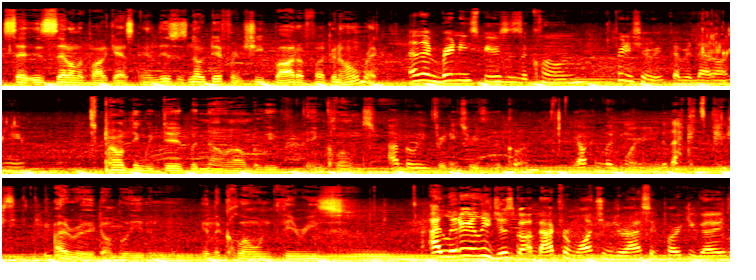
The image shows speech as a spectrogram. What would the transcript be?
said is said on the podcast, and this is no different. She bought a fucking home record. And then Britney Spears is a clone. Pretty sure we've covered that on here. I don't think we did, but no, I don't believe in clones. I believe Britney Spears is a clone. Y'all can look more into that conspiracy theory. I really don't believe in in the clone theories. I literally just got back from watching Jurassic Park, you guys.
